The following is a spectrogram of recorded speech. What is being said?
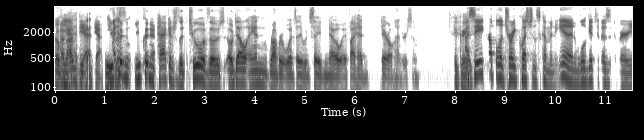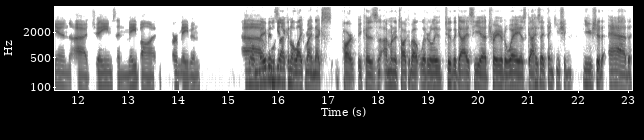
Okay, yeah, yeah, yeah. You couldn't you couldn't yeah. package the two of those Odell and Robert Woods. I would say no if I had Darrell Henderson. Agreed. I see a couple of trade questions coming in. We'll get to those at the very end. Uh, James and Mabon or Maven. Uh, well, Maven's we'll not going to like my next part because I'm going to talk about literally two of the guys he uh, traded away as guys I think you should you should add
